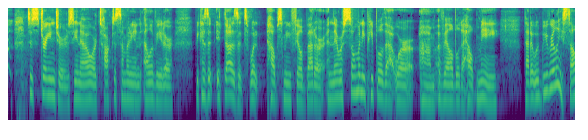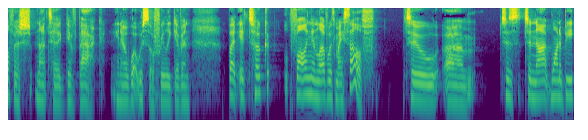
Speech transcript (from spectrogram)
to strangers, you know, or talk to somebody in an elevator because it, it does. It's what helps me feel better. And there were so many people that were um, available to help me that it would be really selfish not to give back, you know, what was so freely given. But it took falling in love with myself to, um, to to not want to be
